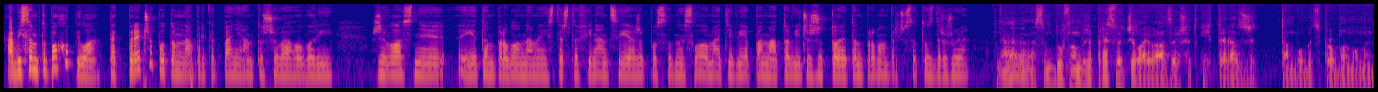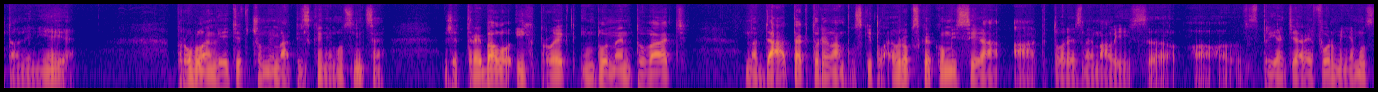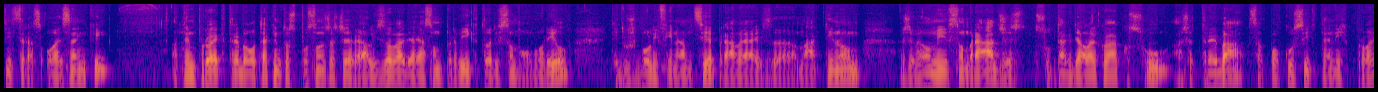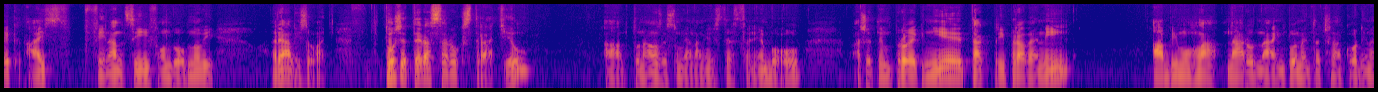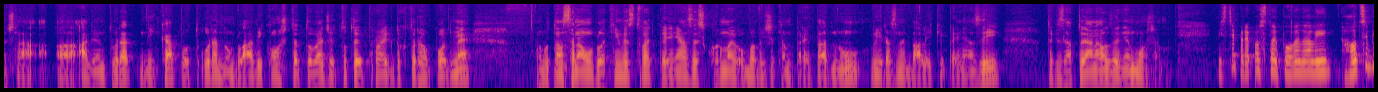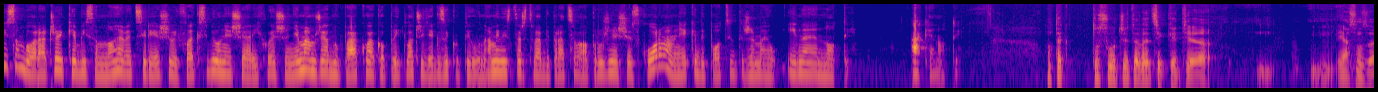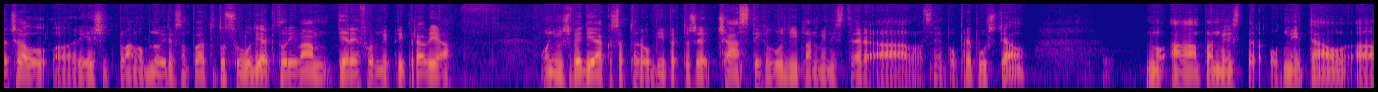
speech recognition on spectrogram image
aby som to pochopila, tak prečo potom napríklad pani Antošová hovorí, že vlastne je tam problém na ministerstve financií a že posledné slovo máte vy a pán Matovič, že to je ten problém, prečo sa to zdržuje? Ja neviem, ja som dúfam, že presvedčil aj vás, aj všetkých teraz, že tam vôbec problém momentálne nie je. Problém viete, v čom je Martinské nemocnice? Že trebalo ich projekt implementovať na dáta, ktoré nám poskytla Európska komisia a ktoré sme mali z, z prijatia reformy nemocnic, teraz osn A ten projekt trebalo takýmto spôsobom začať realizovať a ja som prvý, ktorý som hovoril, keď už boli financie práve aj s Martinom, že veľmi som rád, že sú tak ďaleko, ako sú a že treba sa pokúsiť ten ich projekt aj z financií Fondu obnovy realizovať. To, že teraz sa rok stratil, a to naozaj som ja na ministerstve nebol, a že ten projekt nie je tak pripravený, aby mohla Národná implementačná koordinačná agentúra NIKA pod úradom vlády konštatovať, že toto je projekt, do ktorého poďme, lebo tam sa nám oplatí investovať peniaze, skôr majú obavy, že tam prepadnú výrazné balíky peňazí, tak za to ja naozaj nemôžem. Vy ste pre postoj povedali, hoci by som bol radšej, keby sa mnohé veci riešili flexibilnejšie a rýchlejšie, nemám žiadnu páku, ako pritlačiť exekutívu na ministerstve, aby pracovala pružnejšie. Skôr mám niekedy pocit, že majú iné noty. Aké noty? No tak to sú určité veci, keď e, ja som začal e, riešiť plán obnovy, tak som povedal, toto sú ľudia, ktorí vám tie reformy pripravia. Oni už vedia, ako sa to robí, pretože časť tých ľudí pán minister vlastne poprepúšťal No a pán minister odmietal a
